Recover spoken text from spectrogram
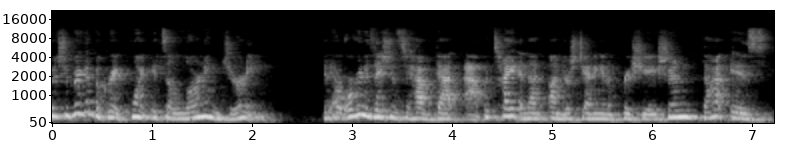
But you bring up a great point. It's a learning journey. And for organizations to have that appetite and that understanding and appreciation, that is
